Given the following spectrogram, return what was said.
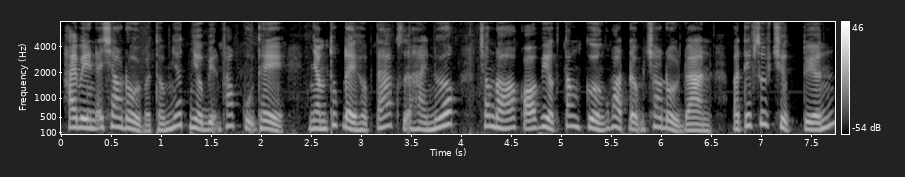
hai bên đã trao đổi và thống nhất nhiều biện pháp cụ thể nhằm thúc đẩy hợp tác giữa hai nước, trong đó có việc tăng cường các hoạt động trao đổi đoàn và tiếp xúc trực tuyến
